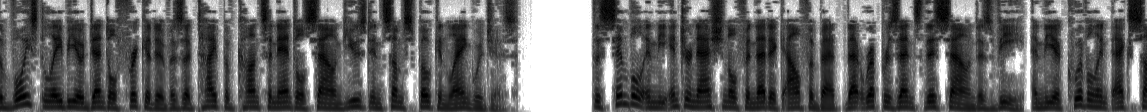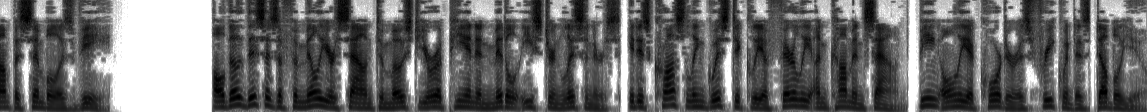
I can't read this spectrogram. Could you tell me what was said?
The voiced labiodental fricative is a type of consonantal sound used in some spoken languages. The symbol in the International Phonetic Alphabet that represents this sound is V, and the equivalent X-Sampa symbol is V. Although this is a familiar sound to most European and Middle Eastern listeners, it is cross-linguistically a fairly uncommon sound, being only a quarter as frequent as w.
